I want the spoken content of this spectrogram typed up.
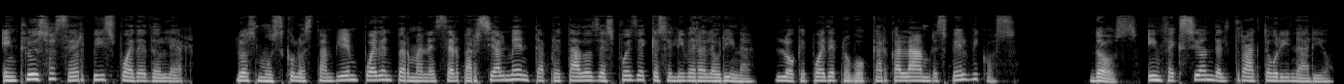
Incluso hacer pis puede doler. Los músculos también pueden permanecer parcialmente apretados después de que se libera la orina, lo que puede provocar calambres pélvicos. 2. Infección del tracto urinario.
